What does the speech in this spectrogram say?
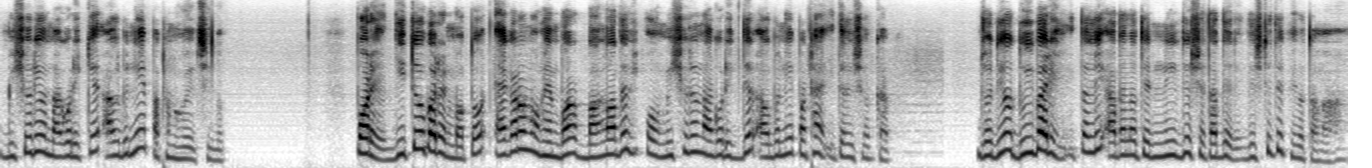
মিশরীয় নাগরিককে আলবেনিয়ায় পাঠানো হয়েছিল। পরে দ্বিতীয়বারের মতো এগারো নভেম্বর বাংলাদেশ ও মিশরীয় নাগরিকদের আলবেনিয়া পাঠায় ইতালি সরকার। যদিও দুইবারই ইতালি আদালতের নির্দেশে তাদের দেশটিতে ফেরত আনা হয়।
